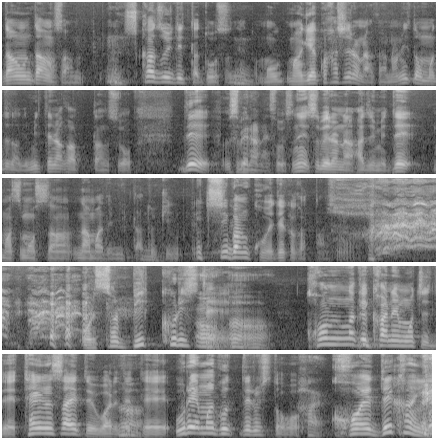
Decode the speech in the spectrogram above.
ダウンタウンさんに近づいていったらどうすんねんと、もう真逆走らなあかんのにと思ってたんで見てなかったんですよ。で滑らない。そうですね。滑らない初めて松本さん生で見た時に、一番声でかかったんですよ。俺それびっくりして、こんだけ金持ちで天才と呼ばれてて、売れまくってる人、はい。声でかいんやと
